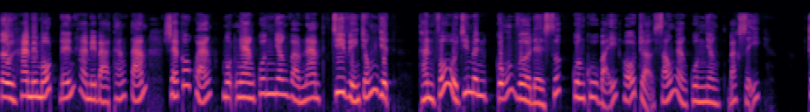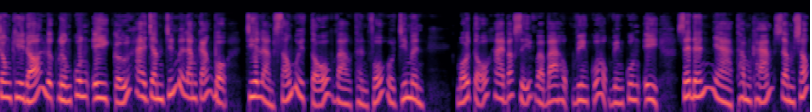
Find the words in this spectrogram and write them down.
Từ 21 đến 23 tháng 8 sẽ có khoảng 1.000 quân nhân vào Nam chi viện chống dịch. Thành phố Hồ Chí Minh cũng vừa đề xuất quân khu 7 hỗ trợ 6.000 quân nhân, bác sĩ. Trong khi đó, lực lượng quân y cử 295 cán bộ chia làm 60 tổ vào thành phố Hồ Chí Minh. Mỗi tổ hai bác sĩ và ba học viên của Học viện Quân y sẽ đến nhà thăm khám, chăm sóc,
